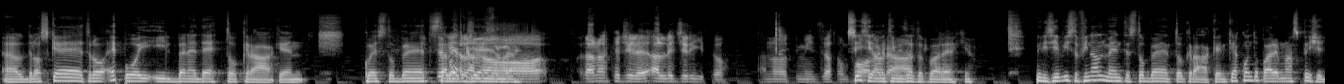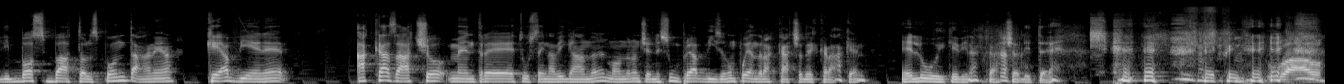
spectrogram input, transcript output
eh, dello scheletro. E poi il benedetto Kraken. Questo benedetto sta teoria leggenda. L'hanno, anche alleggerito. Hanno ottimizzato un Sì, po'. sì, la hanno ottimizzato parecchio. Quindi si è visto finalmente sto benedetto Kraken, che a quanto pare è una specie di boss battle spontanea che avviene a casaccio mentre tu stai navigando nel mondo, non c'è nessun preavviso, non puoi andare a caccia del Kraken. È lui che viene a caccia di te. Quindi, Wow.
